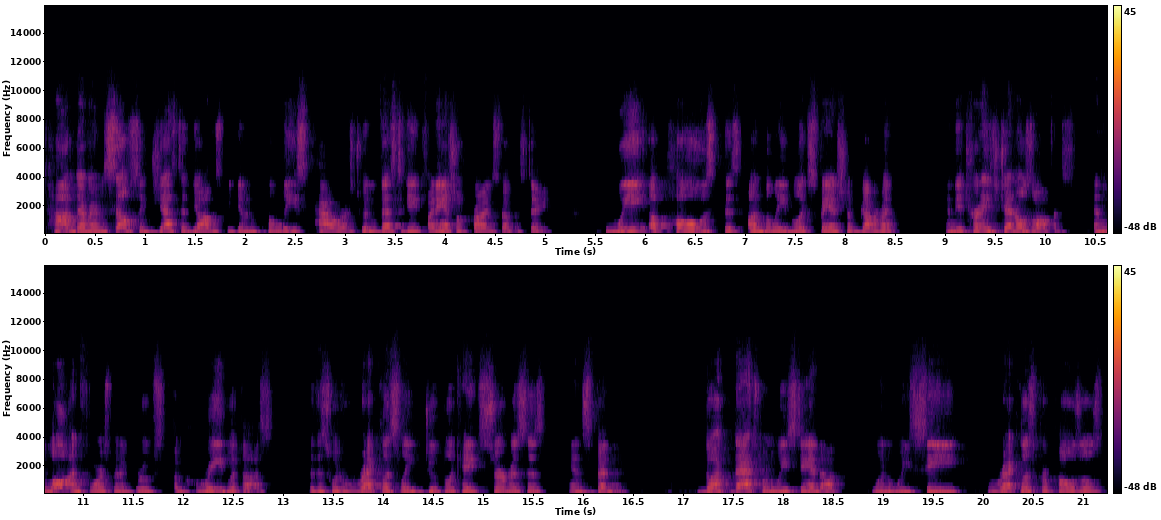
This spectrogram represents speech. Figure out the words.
Tom Demmer himself suggested the office be given police powers to investigate financial crimes throughout the state. We opposed this unbelievable expansion of government and the Attorney General's office and law enforcement groups agreed with us that this would recklessly duplicate services and spending. That's when we stand up, when we see reckless proposals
